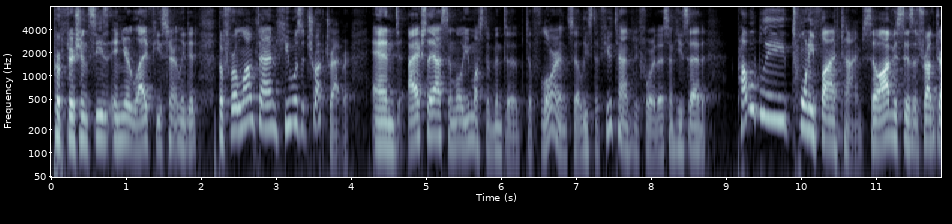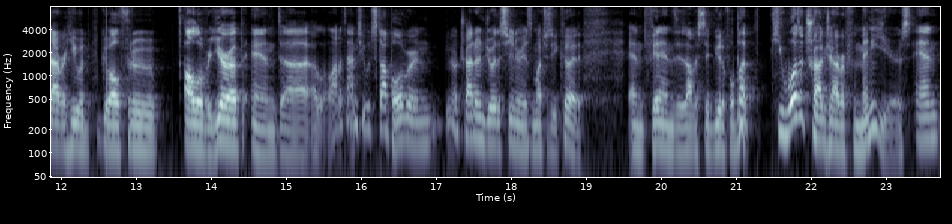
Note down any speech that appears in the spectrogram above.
proficiencies in your life. He certainly did. But for a long time, he was a truck driver. And I actually asked him, Well, you must have been to, to Florence at least a few times before this. And he said, Probably 25 times. So obviously, as a truck driver, he would go through all over Europe, and uh, a lot of times he would stop over and you know try to enjoy the scenery as much as he could. And Firenze is obviously beautiful, but he was a truck driver for many years, and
